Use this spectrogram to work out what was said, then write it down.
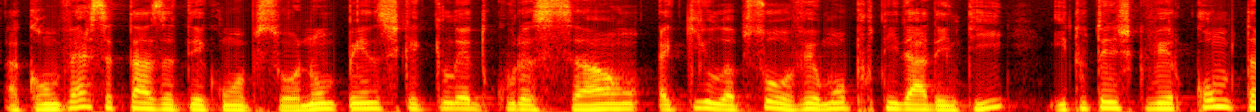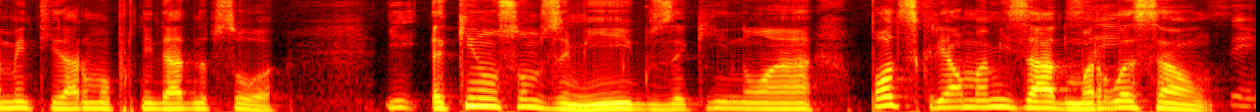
A conversa que estás a ter com a pessoa, não penses que aquilo é de coração, aquilo, a pessoa vê uma oportunidade em ti e tu tens que ver como também tirar uma oportunidade na pessoa. E aqui não somos amigos, aqui não há. Pode-se criar uma amizade, uma Sim, relação, sim.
